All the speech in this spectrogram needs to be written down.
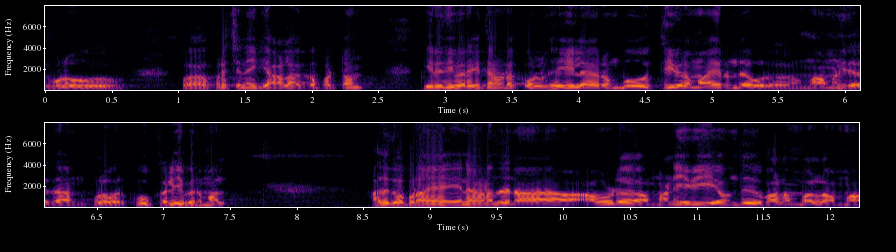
இவ்வளவு பிரச்சனைக்கு ஆளாக்கப்பட்டோம். இறுதி வரை தன்னோட கொள்கையில் ரொம்ப தீவிரமாக இருந்த ஒரு மாமனிதர் தான் புலவர் கு. கலிபெருமாள். அதுக்கப்புறம் என்ன நடந்ததுன்னா அவரோட மனைவியை வந்து வளம்பால் அம்மா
